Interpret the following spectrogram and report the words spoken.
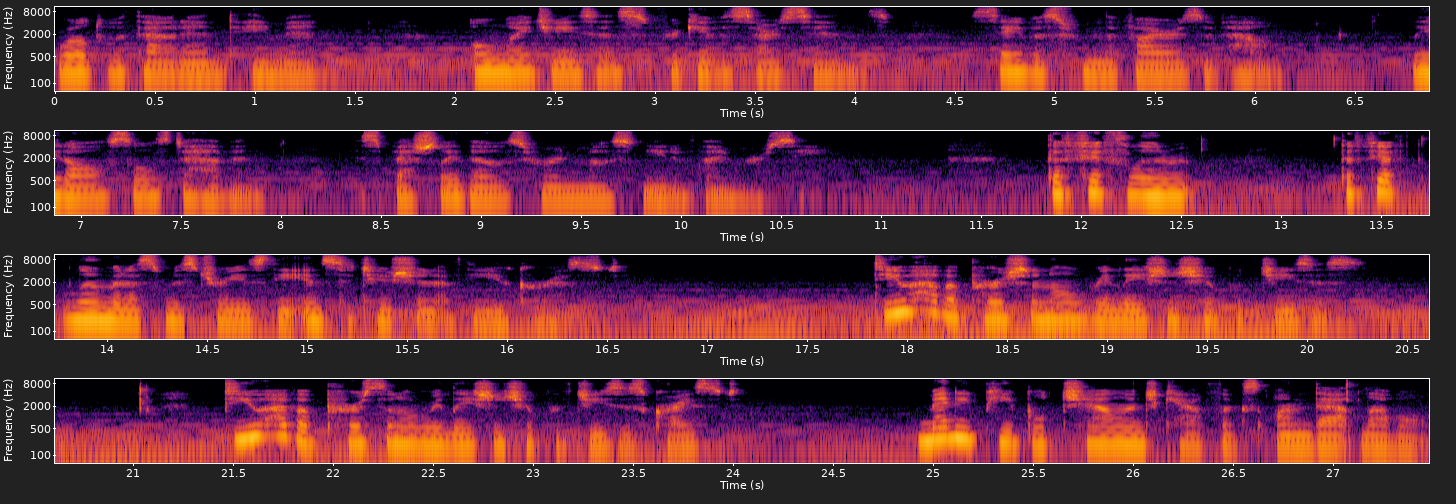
world without end. Amen. O my Jesus, forgive us our sins, save us from the fires of hell, lead all souls to heaven, especially those who are in most need of thy mercy. The fifth the fifth luminous mystery is the institution of the Eucharist. Do you have a personal relationship with Jesus? Do you have a personal relationship with Jesus Christ? Many people challenge Catholics on that level.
